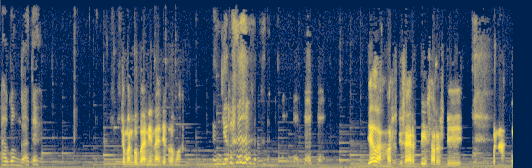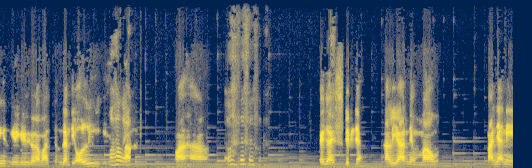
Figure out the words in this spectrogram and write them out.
Ah gue enggak teh. Cuman bebanin aja kalau mau. Anjir. Iyalah harus diservis harus dibenahin gini-gini segala macam ganti oli. Mahal ya? Mahal oke guys jadinya kalian yang mau nanya nih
